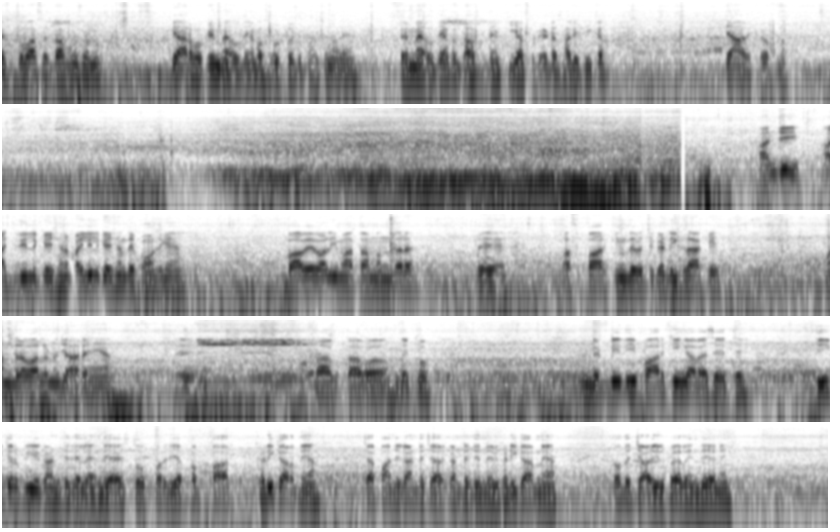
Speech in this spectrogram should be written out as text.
ਇਸ ਤੋਂ ਬਾਅਦ ਸਿੱਧਾ ਹੁਣ ਤੁਹਾਨੂੰ ਤਿਆਰ ਹੋ ਕੇ ਮਿਲਦੇ ਆ ਬਸ ਹੋਟਲ 'ਚ ਪਹੁੰਚਣ ਵਾਲੇ ਆ ਫਿਰ ਮਿਲਦੇ ਆ ਫਿਰ ਦੱਸਦੇ ਆ ਕੀ ਅਪਡੇਟ ਆ ਸਾਰੀ, ਠੀਕ ਆ? ਧਿਆਨ ਰੱਖਿਓ ਆਪਣਾ। ਹਾਂਜੀ, ਅੱਜ ਦੀ ਲੋਕੇਸ਼ਨ ਪਹਿਲੀ ਲੋਕੇਸ਼ਨ ਤੇ ਪਹੁੰਚ ਗਏ ਹਾਂ। ਬਾਵੇ ਵਾਲੀ ਮਾਤਾ ਮੰਦਿਰ ਹੈ ਤੇ ਬਸ ਪਾਰਕਿੰਗ ਦੇ ਵਿੱਚ ਗੱਡੀ ਖੜਾ ਕੇ ਮੰਦਿਰ ਵੱਲ ਨੂੰ ਜਾ ਰਹੇ ਹਾਂ ਤੇ ਹਿਸਾਬ ਕਿਤਾਬ ਦੇਖੋ। ਗੱਡੀ ਦੀ ਪਾਰਕਿੰਗ ਆ ਵੈਸੇ ਇੱਥੇ। 30 ਕੁ ਰੁਪਏ ਘੰਟੇ ਦੇ ਲੈਂਦੇ ਆ। ਇਸ ਤੋਂ ਉੱਪਰ ਜੇ ਆਪਾਂ ਪਾਰ ਖੜੀ ਕਰਦੇ ਆ ਚਾਹੇ 5 ਘੰਟੇ 4 ਘੰਟੇ ਜਿੰਨੇ ਵੀ ਖੜੀ ਕਰਨੇ ਆ, ਤਾਂ ਉਹਦੇ 40 ਰੁਪਏ ਲੈਂਦੇ ਆ ਨੇ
